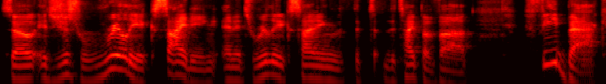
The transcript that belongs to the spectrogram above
So it's just really exciting and it's really exciting the, the type of uh, feedback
